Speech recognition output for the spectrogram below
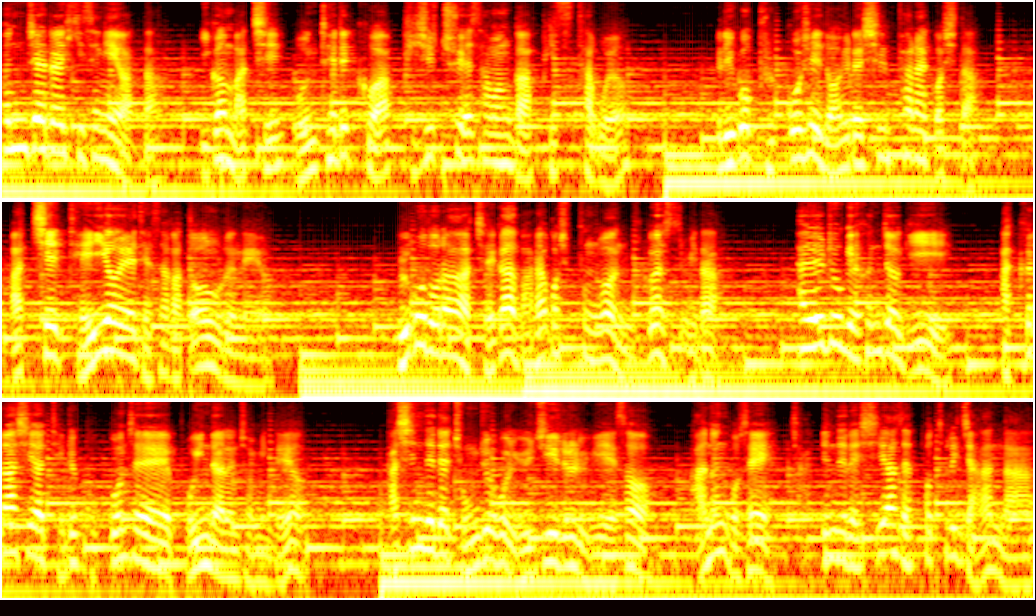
현재를 희생해왔다. 이건 마치 몬테르크와 비슈추의 상황과 비슷하고요. 그리고 불꽃이 너희를 심판할 것이다. 마치 데이어의 대사가 떠오르네요. 물고 돌아 제가 말하고 싶은 건 이거였습니다. 할족의 흔적이 아크라시아 대륙 곳곳에 보인다는 점인데요. 자신들의 종족을 유지를 위해서 많은 곳에 자신들의 씨앗을 퍼뜨리지 않았나.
